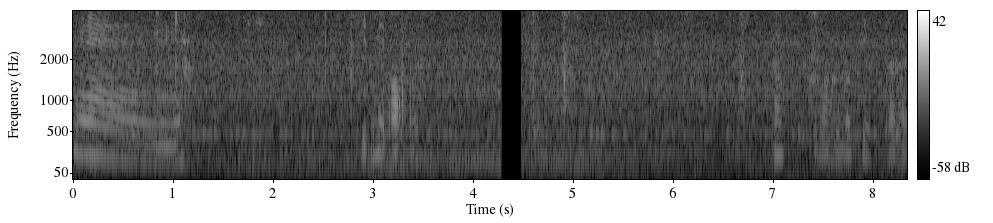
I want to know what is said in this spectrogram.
อืม ดไม่ออกเลยเอ้าวางก็ผิดตาย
